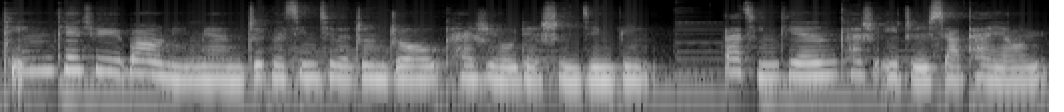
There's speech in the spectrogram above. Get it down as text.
听天气预报里面，这个星期的郑州开始有点神经病，大晴天开始一直下太阳雨。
